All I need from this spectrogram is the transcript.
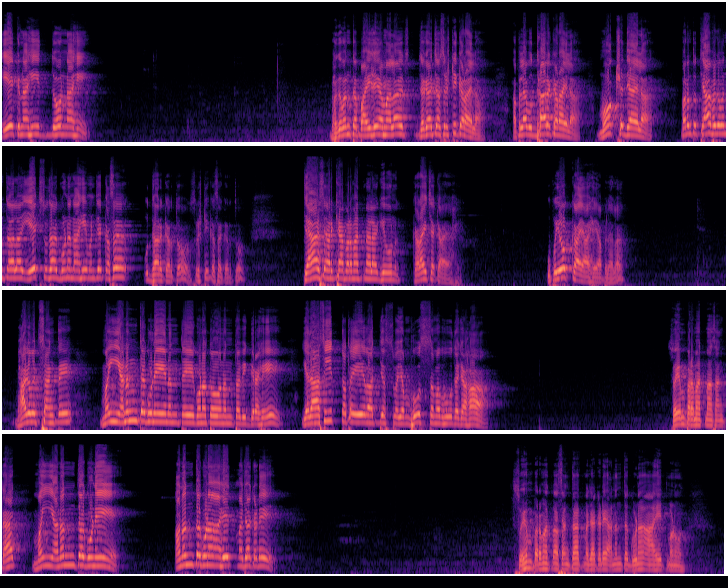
एक नाही दोन नाही. भगवंत पाहिजे आम्हाला जगाच्या सृष्टी करायला आपला उद्धार करायला. मोक्ष द्यायला परंतु त्या भगवंताला एक सुद्धा गुण नाही म्हणजे कसं उद्धार करतो, सृष्टी कसं करतो? त्यासारख्या परमात्म्याला घेऊन करायचं काय आहे? उपयोग काय आहे आपल्याला? भागवत सांगते, मयी अनंत गुणेनंते गुणतोनंत विग्रहे, यदासीत तत स्वयंभू समभूतजहा स्वयं परमात्मा सांगतात, मयी अनंत गुणे, अनंत गुण आहेत माझ्याकडे. स्वयं परमात्मा सांगतात, माझ्याकडे अनंत गुण आहेत म्हणून.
